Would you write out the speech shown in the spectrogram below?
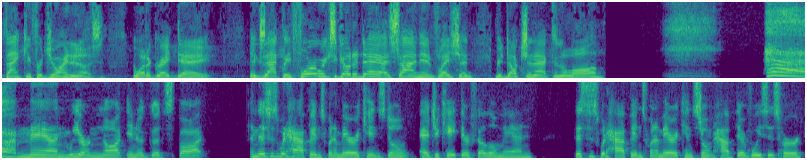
thank you for joining us. And what a great day. Exactly four weeks ago today, I signed the Inflation Reduction Act into law. Ah, man, we are not in a good spot. And this is what happens when Americans don't educate their fellow man. This is what happens when Americans don't have their voices heard.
